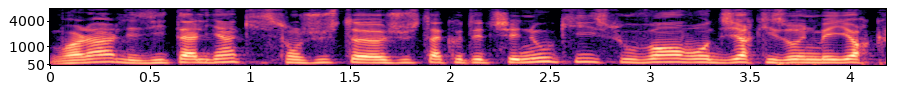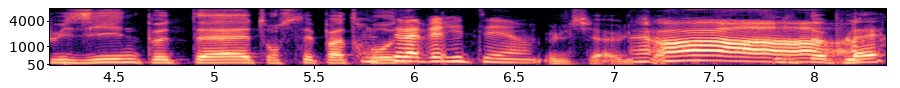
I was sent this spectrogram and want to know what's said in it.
Voilà, les Italiens qui sont juste, euh, juste à côté de chez nous, qui souvent vont dire qu'ils ont une meilleure cuisine, peut-être, on ne sait pas trop. C'est la vérité. hein. Ultia, Ultia. Ah. S'il te plaît.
